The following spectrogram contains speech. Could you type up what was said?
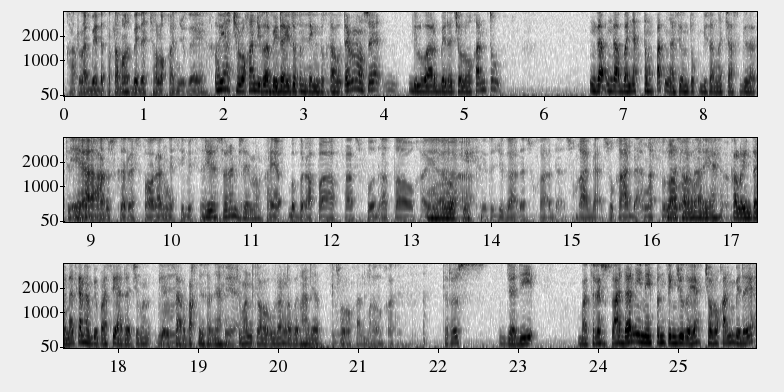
Karena beda pertama beda colokan juga ya. oh ya colokan juga beda itu Iya, penting iya. untuk tahu. Tapi maksudnya di luar beda colokan tuh nggak nggak banyak tempat nggak sih untuk bisa ngecas gratis Ya harus ke restoran nggak sih biasanya? di restoran bisa emang kayak beberapa fast food atau kayak Oh, oke. itu juga ada suka ada suka ada suka ada nggak selalu selalu ada ada ya. Kalau internet kan hampir pasti ada, cuman kayak Hmm. Starbucks misalnya. Iya. Cuman kalau orang nggak pernah lihat colokan. Colokan. Terus jadi baterai susah dan ini penting juga ya, colokan beda ya.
